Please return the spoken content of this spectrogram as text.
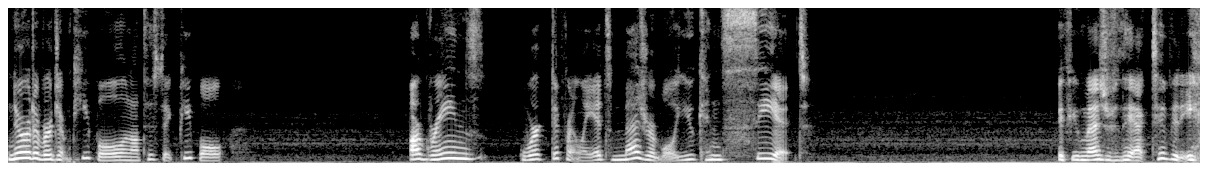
Neurodivergent people and autistic people, our brains work differently. It's measurable. You can see it if you measure the activity.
